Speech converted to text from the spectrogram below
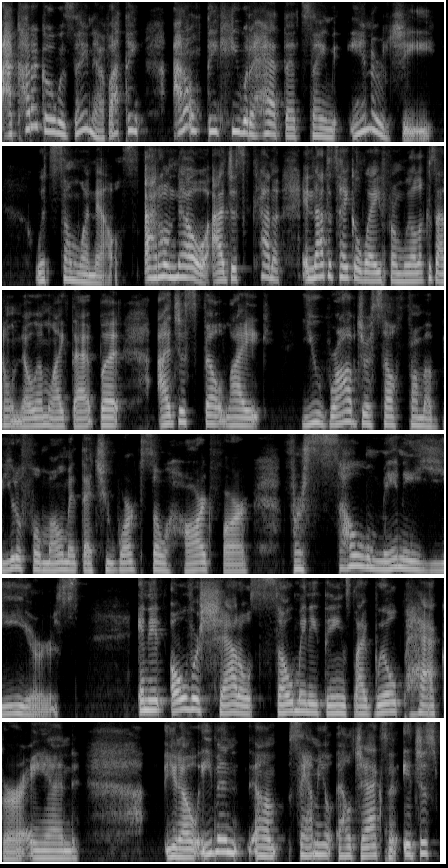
I kind of go with Zainab. I think I don't think he would have had that same energy with someone else. I don't know. I just kind of and not to take away from Willa because I don't know him like that, but I just felt like you robbed yourself from a beautiful moment that you worked so hard for for so many years and it overshadows so many things like Will Packer and you know even um, Samuel L. Jackson. It just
